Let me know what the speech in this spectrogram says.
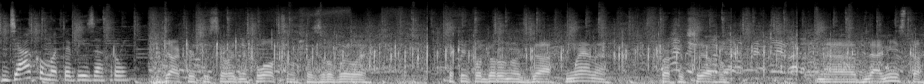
Дякуємо тобі за гру. Дякую сьогодні хлопцям, що зробили такий подарунок для мене, в першу чергу, е, для міста.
